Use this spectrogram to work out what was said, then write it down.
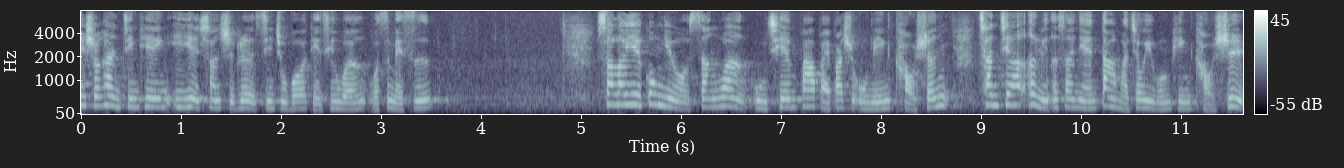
欢迎收看今天一月三十日新主播点新闻，我是美思。沙捞越共有三万五千八百八十五名考生参加二零二三年大马教育文凭考试。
